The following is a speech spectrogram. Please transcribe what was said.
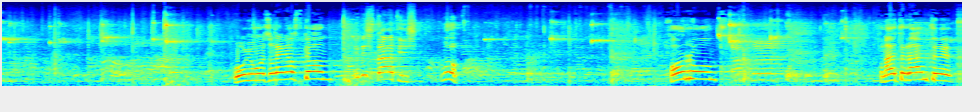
Kom jongens, alleen als het kan. Dit is statisch. Kom op. Gewoon rond. Vanuit de ruimte.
